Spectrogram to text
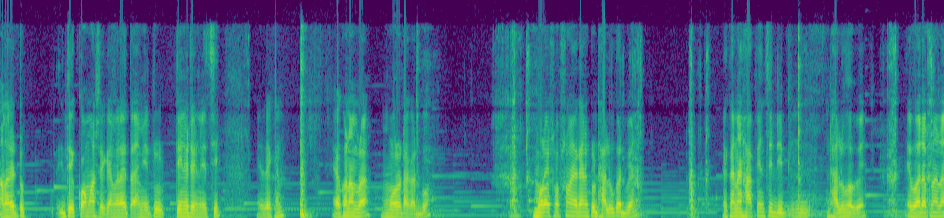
আমার একটু ইতে কম আসে ক্যামেরায়, তাই আমি একটু টেনে টেনে নিয়েছি। এই দেখেন, এখন আমরা মোড়াটা কাটবো। মোড়ায় সবসময় এখানে একটু ঢালু কাটবেন। এখানে হাফ ইঞ্চি ডিপ ঢালু হবে। এবার আপনারা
